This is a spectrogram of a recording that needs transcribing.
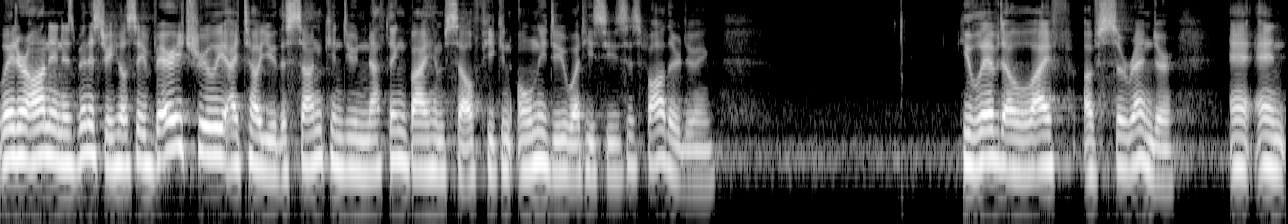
Later on in his ministry, he'll say, Very truly, I tell you, the Son can do nothing by himself. He can only do what he sees his Father doing. He lived a life of surrender, and, and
